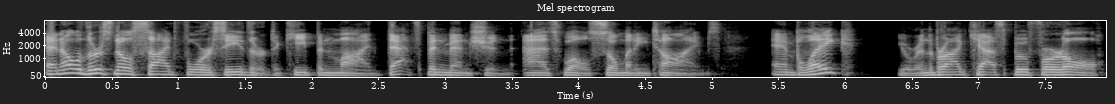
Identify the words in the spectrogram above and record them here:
And oh, there's no side force either to keep in mind. That's been mentioned as well so many times. And Blake, you're in the broadcast booth for it all.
